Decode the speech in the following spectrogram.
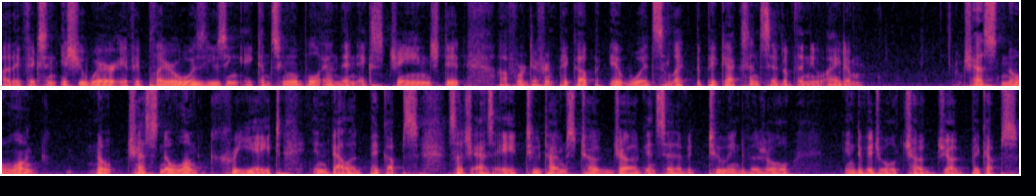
Uh, they fixed an issue where if a player was using a consumable and then exchanged it uh, for a different pickup, it would select the pickaxe instead of the new item. Chests no longer no chests no longer create invalid pickups, such as a two times chug jug instead of a two individual individual chug jug pickups.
